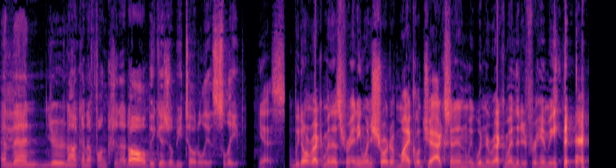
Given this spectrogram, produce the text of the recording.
and then you're not going to function at all because you'll be totally asleep. Yes. We don't recommend this for anyone short of Michael Jackson, and we wouldn't have recommended it for him either.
